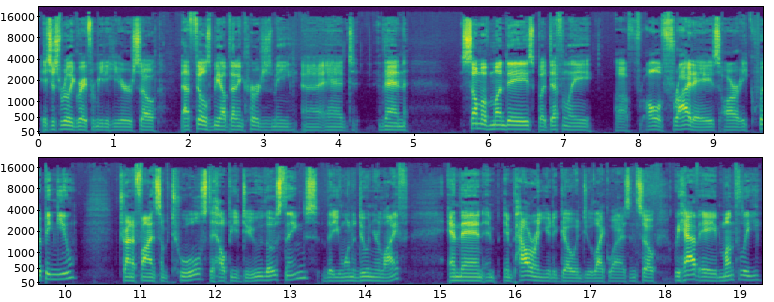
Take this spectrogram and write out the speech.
It's just really great for me to hear. So that fills me up, that encourages me. Uh, and then some of Mondays, but definitely uh, all of Fridays, are equipping you, trying to find some tools to help you do those things that you want to do in your life and then em- empowering you to go and do likewise. And so we have a monthly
